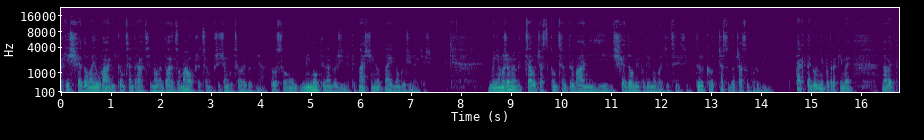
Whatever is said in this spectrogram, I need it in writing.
takiej świadomej uwagi, koncentracji mamy bardzo mało przy, przy ciągu całego dnia. To są minuty na godzinę, 15 minut na jedną godzinę gdzieś. I my nie możemy być cały czas skoncentrowani i świadomie podejmować decyzji. Tylko od czasu do czasu to robimy. I tak tego nie potrafimy nawet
